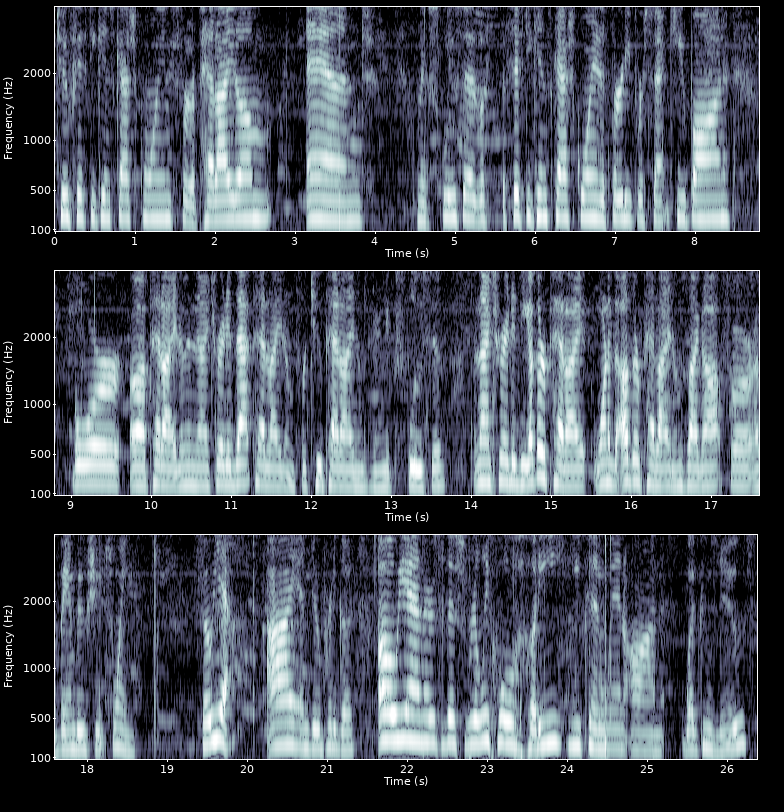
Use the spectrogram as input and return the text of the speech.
250 KinzCash coins for a pet item, and an exclusive, a 50 KinzCash coin, a 30% coupon for a pet item, and then I traded that pet item for two pet items and an exclusive, and then I traded the other pet I one of the other pet items I got for a bamboo shoot swing. So yeah, I am doing pretty good. Oh yeah, and there's this really cool hoodie you can win on Webkinz News.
